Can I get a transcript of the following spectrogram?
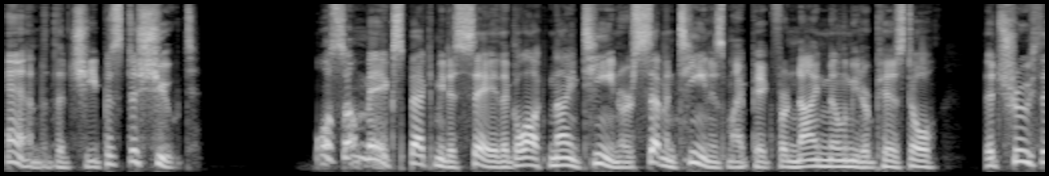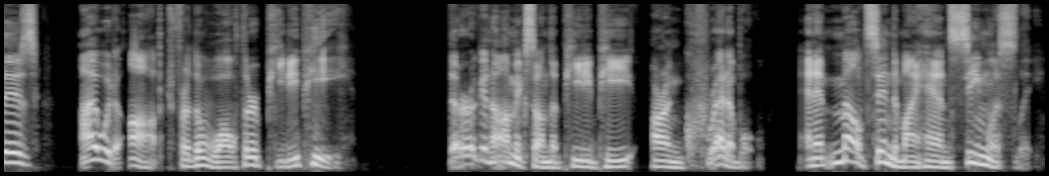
and the cheapest to shoot. While some may expect me to say the Glock 19 or 17 is my pick for 9mm pistol, the truth is, I would opt for the Walther PDP. The ergonomics on the PDP are incredible, and it melts into my hand seamlessly.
